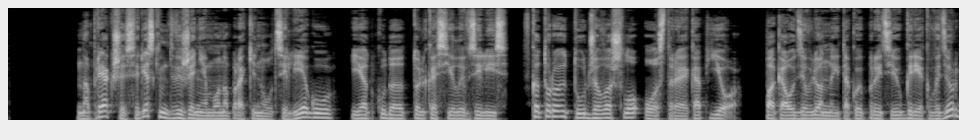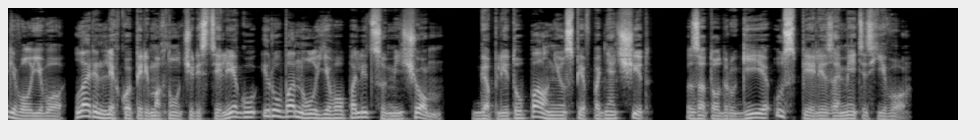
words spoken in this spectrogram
Напрягшись, резким движением он опрокинул телегу, и откуда только силы взялись, в которую тут же вошло острое копье. Пока удивленный такой прытью грек выдергивал его, Ларин легко перемахнул через телегу и рубанул его по лицу мечом. Гоплит упал, не успев поднять щит, зато другие успели заметить его.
